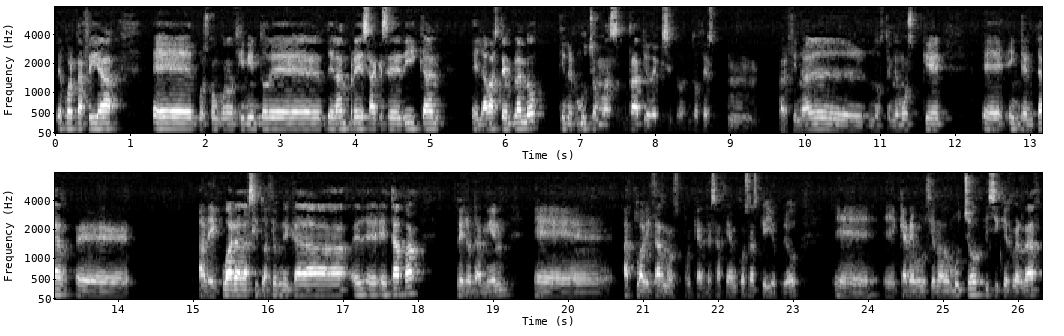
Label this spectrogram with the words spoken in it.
de puerta fría, eh, pues con conocimiento de, la empresa que se dedican, eh, la vas templando, tienes mucho más ratio de éxito. Entonces, mm, al final nos tenemos que intentar adecuar a la situación de cada etapa, pero también actualizarnos, porque antes hacían cosas que yo creo que han evolucionado mucho y sí que es verdad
